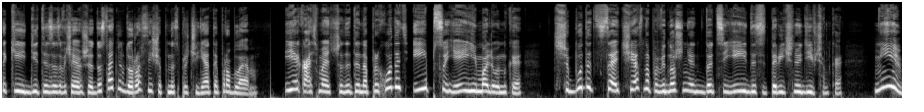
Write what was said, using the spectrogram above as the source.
Такі діти зазвичай вже достатньо дорослі, щоб не спричиняти проблем. І якась менша дитина приходить і псує її малюнки. Чи буде це чесно по відношенню до цієї десятирічної дівчинки? Ні,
